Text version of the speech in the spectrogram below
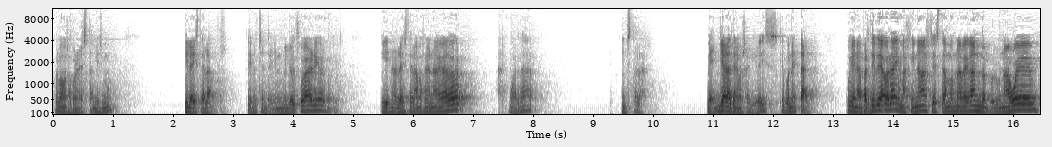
Pues vamos a poner esta mismo. Y la instalamos. Tiene 81.000 usuarios. Muy bien. Y nos la instalamos en el navegador. guardar. Instalar. Bien, ya la tenemos aquí, ¿veis? Que pone tal. Muy bien, a partir de ahora, imaginaos que estamos navegando por una web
